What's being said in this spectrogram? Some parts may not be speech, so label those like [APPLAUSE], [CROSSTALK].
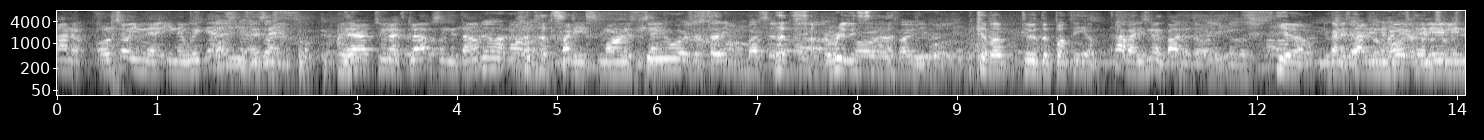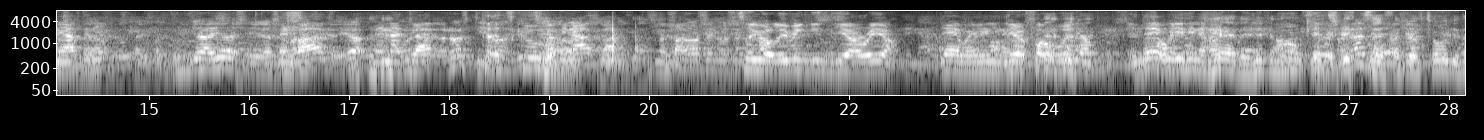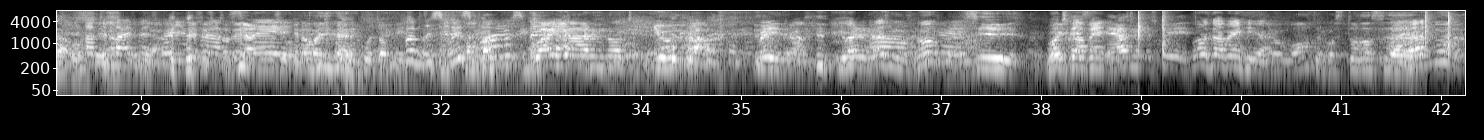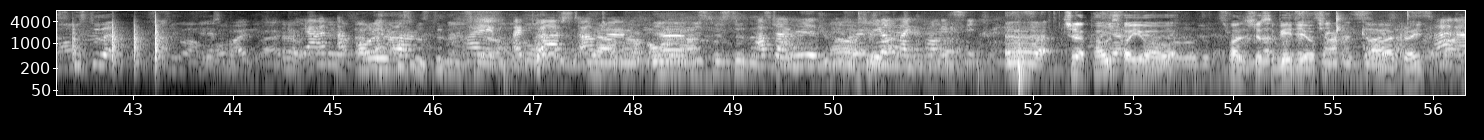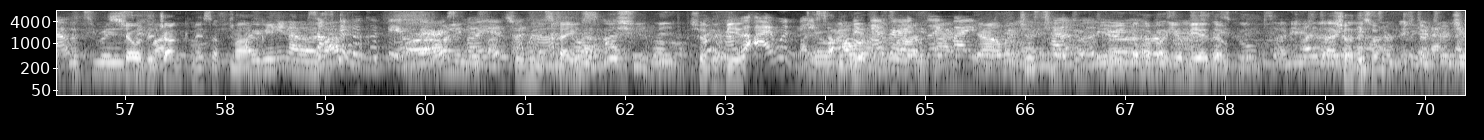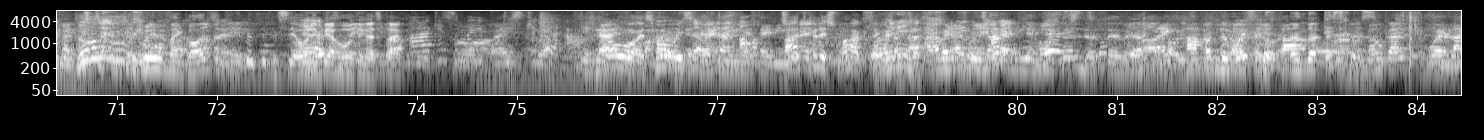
Ah no. Also in the in the weekends it's the same. There are two nightclubs in the town. No, no. but it's more or less the He same. was studying in Barcelona That's really sad. You cannot do the party. up. No, but it's not bad at all. Because Yeah. you can start in the hostel early in the afternoon, Ya, ya, sí. la then semana pub, que ya. then nightclub. That's cool. It's not but not bad. sé, no sé. So you're living in the area Yeah, we're living in the near Fort William? [LAUGHS] Yeah, we live in the Yeah, they live in the Okay. Jesus, I could have told you that one. After five minutes, where are you from? Esto de la música Spain. no vais con puto piso. From the Swiss part of [LAUGHS] Spain? Why are not you drunk? Very drunk. You are Erasmus, no? Sí. What's happening? Erasmus Spirit. What's happening here? Pues todos. eh, Erasmus? Yeah, I'm, I'm, all Erasmus students. I, I blushed after, All Erasmus students. after I re- revealed my comic secret. Uh, Should I pose for you or well, it's just a video? Oh, great. I don't know. let's raise Show the drunkenness of Mark. been in another Some people could be embarrassed by it. Zoom in his face. Show the beard. But I wouldn't be. Never. It's like my yeah, we're just childhood. How about your beard though? Show this one. [GASPS] Oh my god. It's the only beer holding us back. Ah, can somebody please drink that out? Oh, it's her. It's the first time we're staying in. I'd finished Mark's section. I mean, as we stayed in the hostel, like half of the hostel staff and the or East Coast. locals were like.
